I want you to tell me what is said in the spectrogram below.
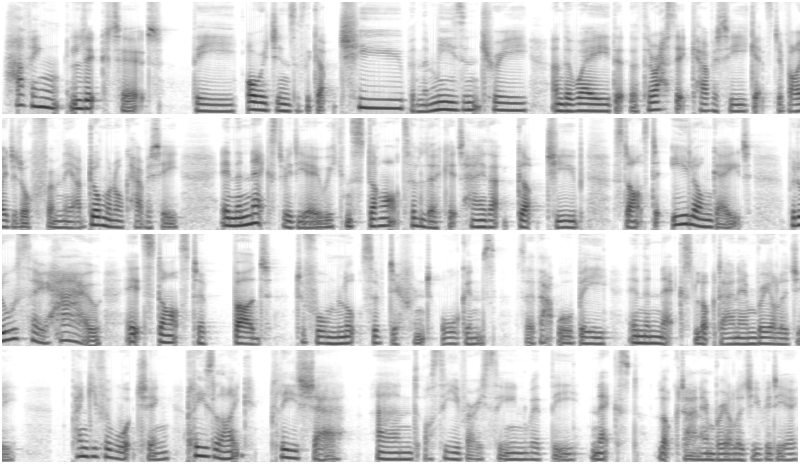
Having looked at the origins of the gut tube and the mesentery and the way that the thoracic cavity gets divided off from the abdominal cavity. In the next video, we can start to look at how that gut tube starts to elongate, but also how it starts to bud to form lots of different organs. So that will be in the next lockdown embryology. Thank you for watching. Please like, please share, and I'll see you very soon with the next lockdown embryology video.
